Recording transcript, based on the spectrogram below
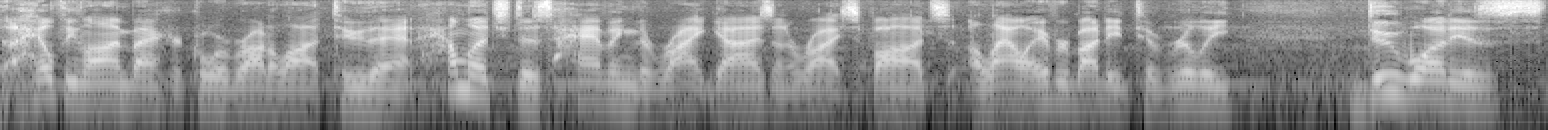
a healthy linebacker core brought a lot to that. How much does having the right guys in the right spots allow everybody to really do what is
